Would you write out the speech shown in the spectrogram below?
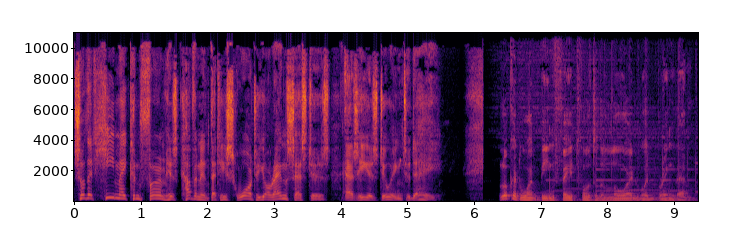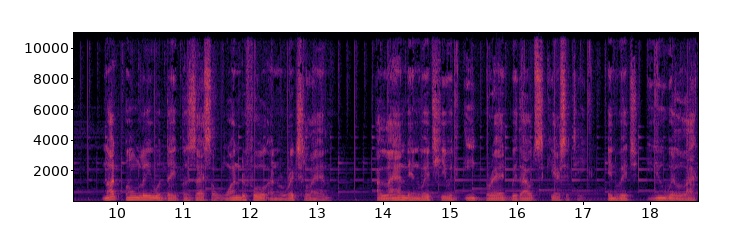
so that He may confirm His covenant that He swore to your ancestors, as He is doing today. Look at what being faithful to the Lord would bring them. Not only would they possess a wonderful and rich land, a land in which you would eat bread without scarcity, in which you will lack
